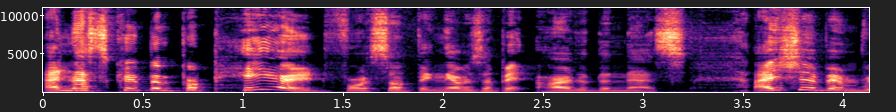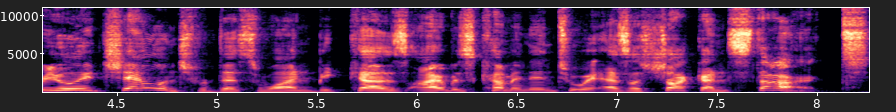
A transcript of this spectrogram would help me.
and this could have been prepared for something that was a bit harder than this. I should have been really challenged with this one because I was coming into it as a shotgun start.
